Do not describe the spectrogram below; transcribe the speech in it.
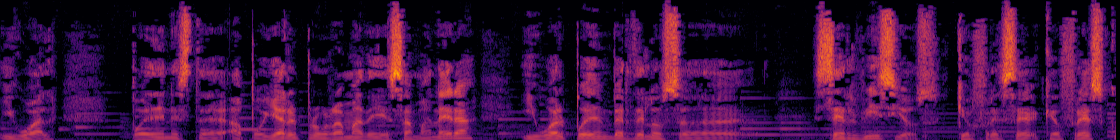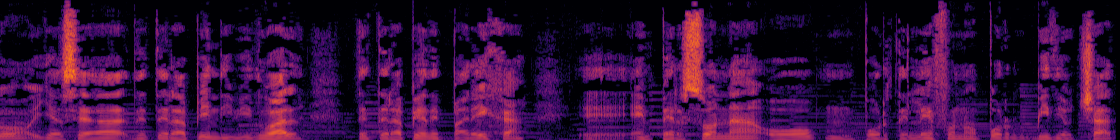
Igual, pueden este, apoyar el programa de esa manera. Igual pueden ver de los uh, servicios que, ofrece, que ofrezco, ya sea de terapia individual, de terapia de pareja, eh, en persona o mm, por teléfono, por videochat.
